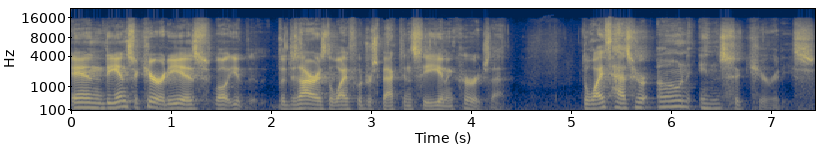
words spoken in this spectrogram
And the insecurity is, well, the desire is the wife would respect and see and encourage that. The wife has her own insecurities.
